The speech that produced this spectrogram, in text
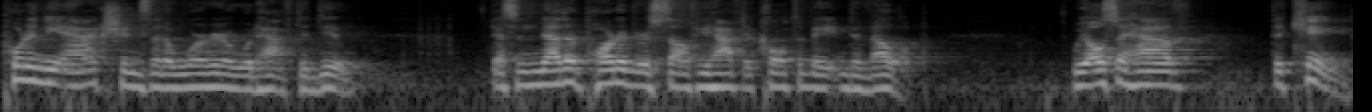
put in the actions that a warrior would have to do. That's another part of yourself you have to cultivate and develop. We also have the king.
